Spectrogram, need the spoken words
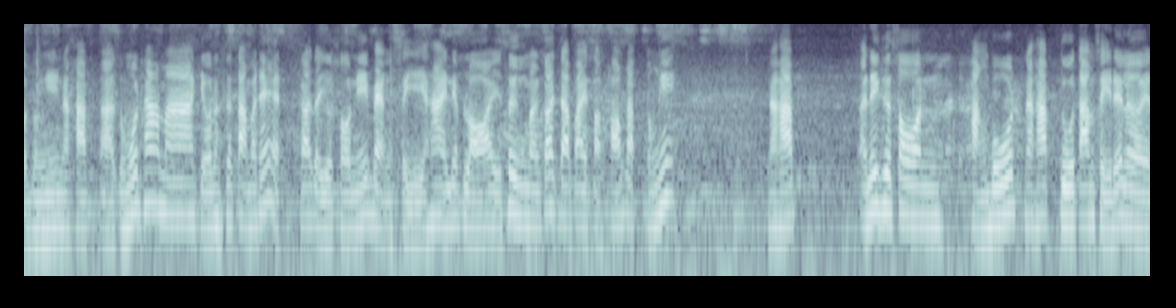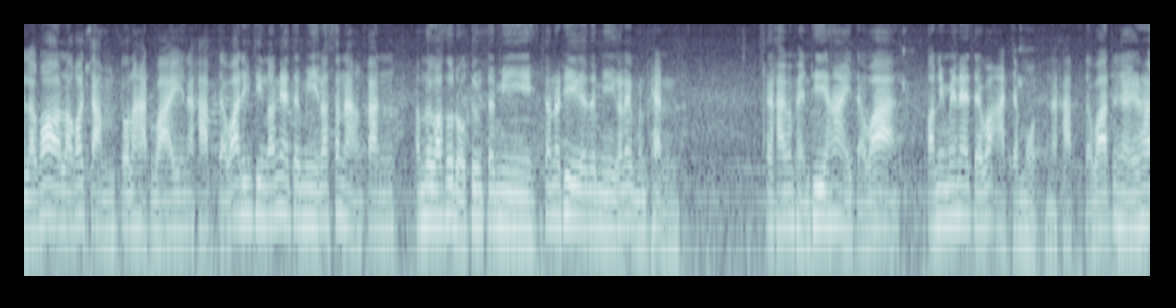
นตรงนี้นะครับสมมุติถ้ามาเกี่ยวกับหนังสือต่างประเทศ ก็จะอยู่โซนนี้แบ่งสีให้เรียบร้อย ซึ่งมันก็จะไปสอดคล้องกับตรงนี้นะครับ อันนี้คือโซนผังบูธนะครับ ดูตามสีได้เลย แล้วก็เราก็จำตัวรหัสไว้นะครับ แต่ว่าจริงๆแล้วเนี่ยจะมีลักษณะของการอำนวยความสะดวกคือจะมีเจ้าหน้าที่ก็จะมีเขาเรียกเหมือนแผ่นคล้ายๆเป็นแผนที่ให้ แต่ว่าตอนนี้ไม่แน่ใจว่าอาจจะหมดนะครับ แต่ว่ายังไงถ้า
